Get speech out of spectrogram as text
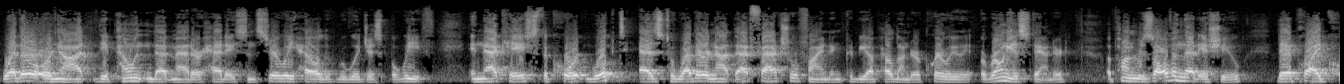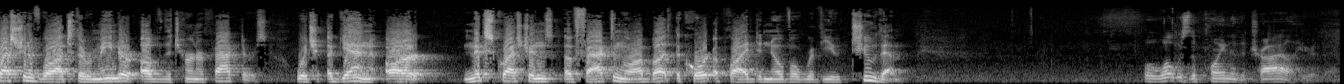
whether or not the appellant in that matter had a sincerely held religious belief. In that case, the court looked as to whether or not that factual finding could be upheld under a clearly erroneous standard. Upon resolving that issue, they applied question of law to the remainder of the Turner factors, which again are mixed questions of fact and law, but the court applied de novo review to them. Well, what was the point of the trial here then?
